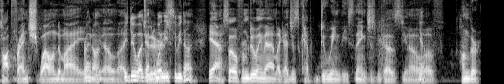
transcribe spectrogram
taught French well into my right on. You know, like you do what, got, what needs to be done. Yeah. So from doing that, like I just kept doing these things just because you know of hunger.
